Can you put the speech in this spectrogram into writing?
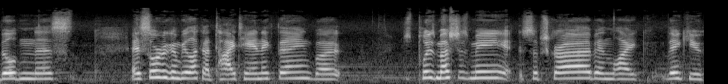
building this. It's sort of going to be like a Titanic thing, but just please message me, subscribe, and like. Thank you.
